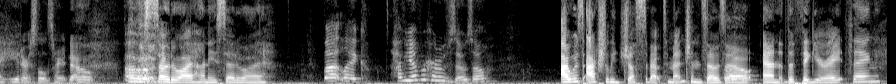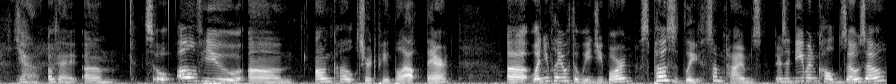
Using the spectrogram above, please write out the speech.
I hate ourselves right now. Oh, so do I, honey. So do I. But like, have you ever heard of Zozo? I was actually just about to mention Zozo Oh. and the figure eight thing. Yeah. Okay. Um. So all of you um uncultured people out there, uh, when you play with a Ouija board, supposedly sometimes there's a demon called Zozo,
